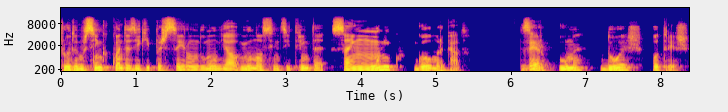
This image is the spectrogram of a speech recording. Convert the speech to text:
Pergunta número 5. Quantas equipas saíram do Mundial de 1930 sem um único gol marcado? Zero, uma, duas ou três?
